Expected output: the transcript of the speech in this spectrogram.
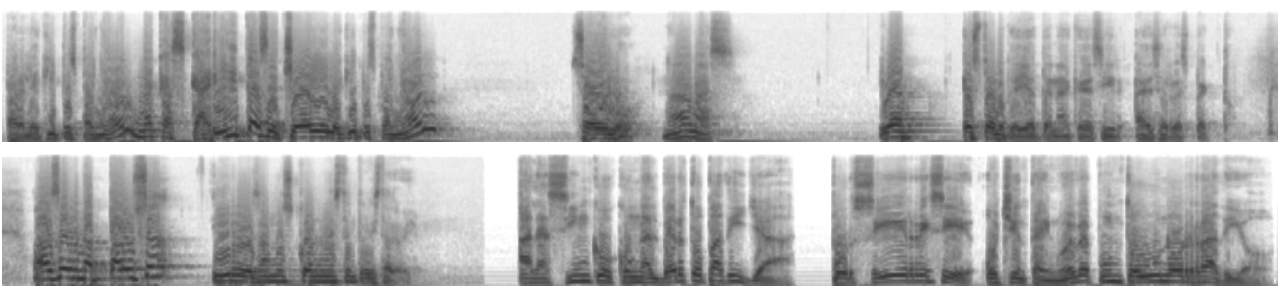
para el equipo español, una cascarita se echó el equipo español, solo, nada más. Y bueno, Esto es lo que yo tenía que decir a ese respecto. Vamos a hacer una pausa y regresamos con nuestra entrevista de hoy. A las 5 con Alberto Padilla, por CRC 89.1 Radio.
